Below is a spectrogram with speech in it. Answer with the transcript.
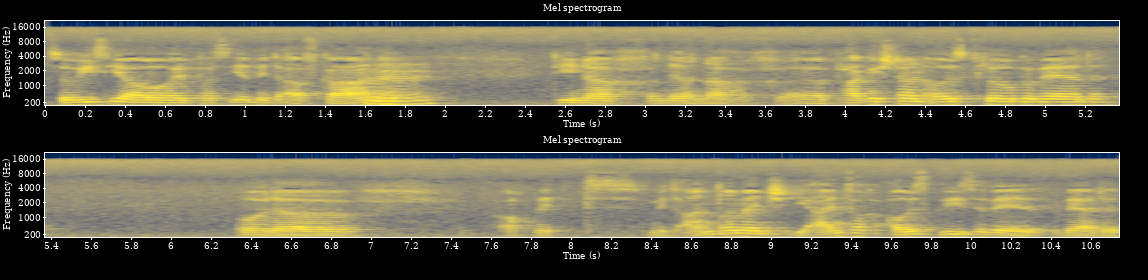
So wie es ja auch heute passiert mit Afghanen, mhm. die nach, nach äh, Pakistan ausgeflogen werden. Oder auch mit, mit anderen Menschen, die einfach ausgewiesen werden.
